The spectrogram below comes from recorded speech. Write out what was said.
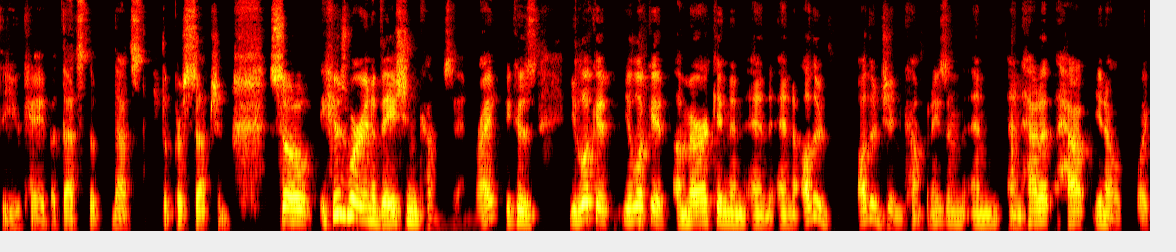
the UK, but that's the that's the perception. So here's where innovation comes in, right? Because you look at you look at American and and, and other other gin companies and and and how to how you know like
